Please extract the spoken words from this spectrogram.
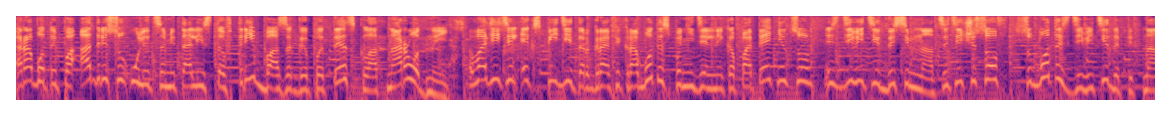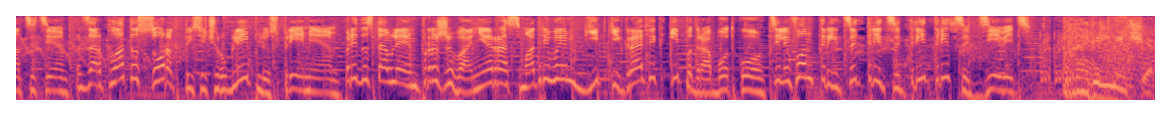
Работы по адресу улица Металлистов 3, база ГПТ, склад Народный. Водитель-экспедитор. График работы с понедельника по пятницу с 9 до 17 часов, суббота с 9 до 15. Зарплата 40 тысяч рублей плюс премия. Предоставляем проживание, рассматриваем гибкий график и подработку. Телефон 30 33 39. Правильный чек.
